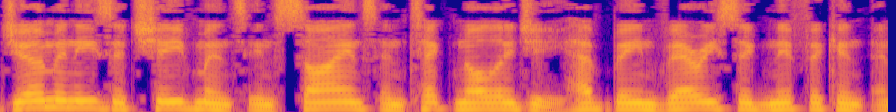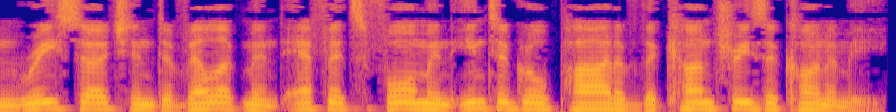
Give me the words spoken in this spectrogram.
Germany's achievements in science and technology have been very significant and research and development efforts form an integral part of the country's economy.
